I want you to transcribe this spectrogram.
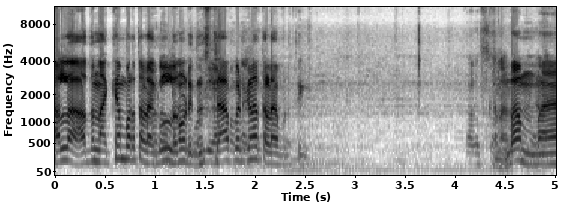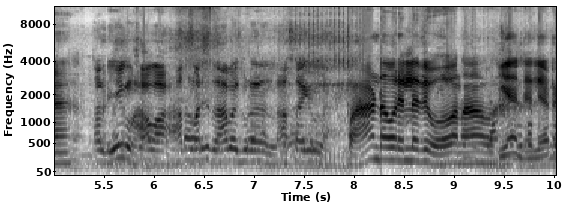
ಅಲ್ಲ ಅದನ್ನ ಹಾಕೊಂಡ್ ಇಲ್ಲ ನೋಡಿ ಸ್ಲ್ಯಾಬ್ ಕಟ್ಕೊಂಡು ತಳ ಬಿಡ್ತೀವಿ ಬಮ್ಮ. ಅಲ್ಲಿ ಈಗ ಲಾಭ ಅದು ಮರಿದ ಲಾಭ ಐತಿ ಲಾಸ್ ಆಗಿಲ್ಲ. ಪಾಂಡವ್ರು ಎಲ್ಲದೀವೋ ನಾವು. ಏನು ಲೇಟ್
